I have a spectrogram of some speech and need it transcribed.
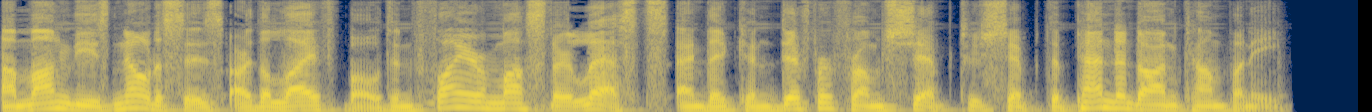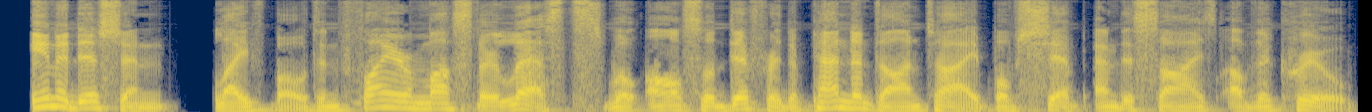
Among these notices are the lifeboat and fire muster lists and they can differ from ship to ship dependent on company. In addition, Lifeboat and fire muster lists will also differ dependent on type of ship and the size of the crew.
